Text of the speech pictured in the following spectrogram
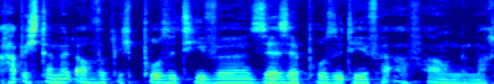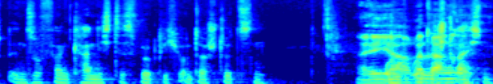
habe ich damit auch wirklich positive, sehr, sehr positive Erfahrungen gemacht. Insofern kann ich das wirklich unterstützen. Ja, jahrelang,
